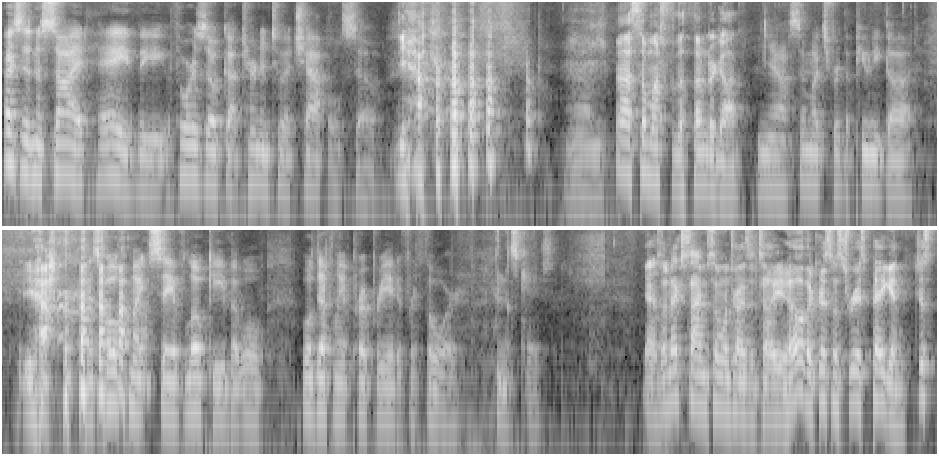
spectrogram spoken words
as an aside, hey, the Thor's Oak got turned into a chapel, so Yeah. um, ah, so much for the thunder god. yeah, so much for the puny god, Yeah. as Hulk might say of Loki, but we'll we'll definitely appropriate it for Thor in this case. yeah, so next time someone tries to tell you, oh, the Christmas tree is pagan, just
